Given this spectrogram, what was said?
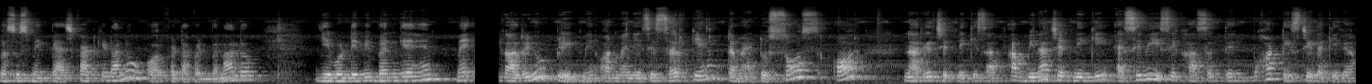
बस उसमें एक प्याज काट के डालो और फटाफट बना लो। ये बोंडे भी बन गए हैं। मैं निकाल रही हूँ प्लेट में और मैंने इसे सर्व किया है, टमाटो सॉस और नारियल चटनी के साथ। आप बिना चटनी के ऐसे भी इसे खा सकते हैं, बहुत टेस्टी लगेगा।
